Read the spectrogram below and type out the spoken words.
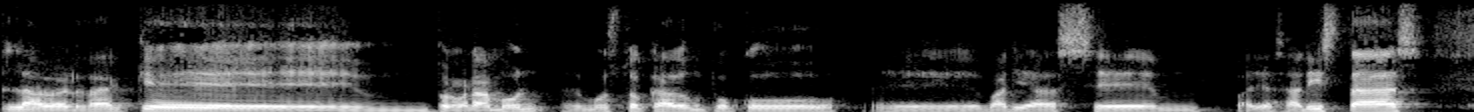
La verdad que mm, programón, hemos tocado un poco eh, varias, eh, varias aristas.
